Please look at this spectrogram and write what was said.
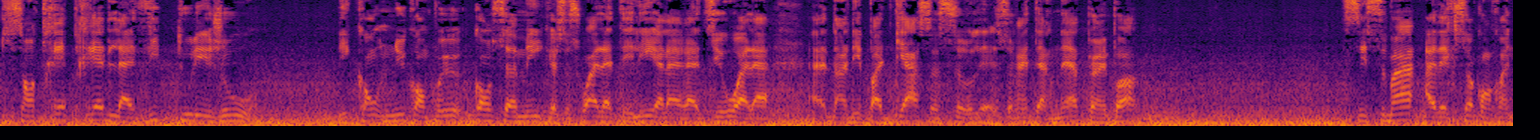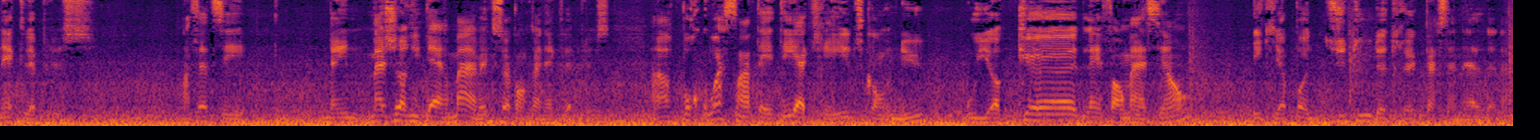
qui sont très près de la vie de tous les jours, les contenus qu'on peut consommer, que ce soit à la télé, à la radio, à la, dans des podcasts sur, sur Internet, peu importe, c'est souvent avec ça qu'on connecte le plus. En fait, c'est ben, majoritairement avec ça qu'on connecte le plus. Alors, pourquoi s'entêter à créer du contenu où il n'y a que de l'information et qu'il n'y a pas du tout de trucs personnels dedans?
